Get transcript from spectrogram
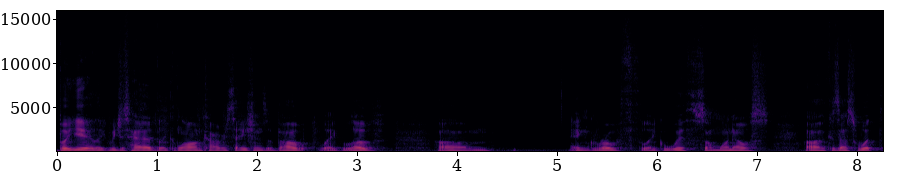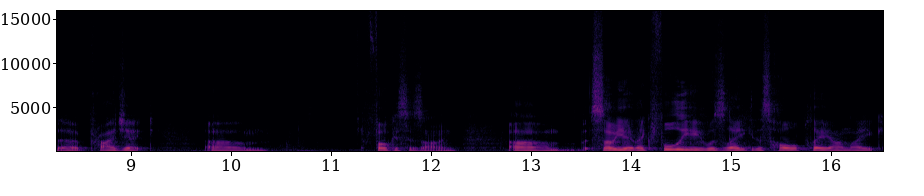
but yeah like we just had like long conversations about like love um and growth like with someone else because that's what the project um focuses on um so yeah like fully was like this whole play on like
